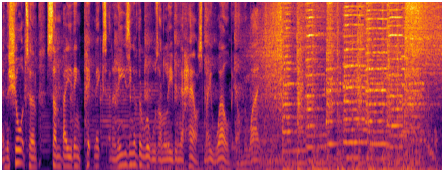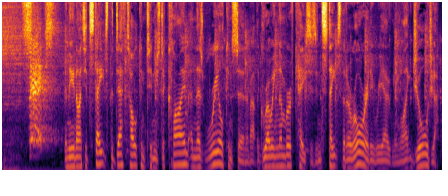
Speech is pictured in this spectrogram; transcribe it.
In the short term, sunbathing, picnics, and an easing of the rules on leaving the house may well be on the way. In the United States, the death toll continues to climb, and there's real concern about the growing number of cases in states that are already reopening, like Georgia.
